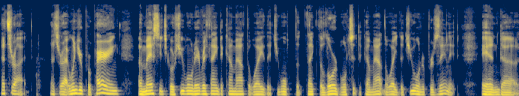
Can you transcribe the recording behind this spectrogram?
That's right. That's right. When you're preparing a message, of course, you want everything to come out the way that you want to think the Lord wants it to come out, in the way that you want to present it. And uh,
